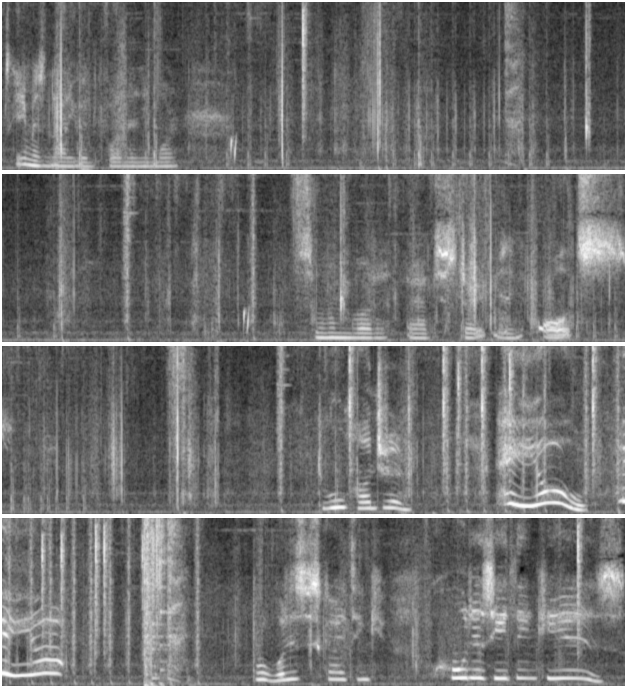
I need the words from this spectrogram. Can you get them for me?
This game is not even fun anymore. Soon I'm about to, I have to start using alts. 200. Hey, yo! Uh. Bro, what does this guy think? Who does he think he is?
